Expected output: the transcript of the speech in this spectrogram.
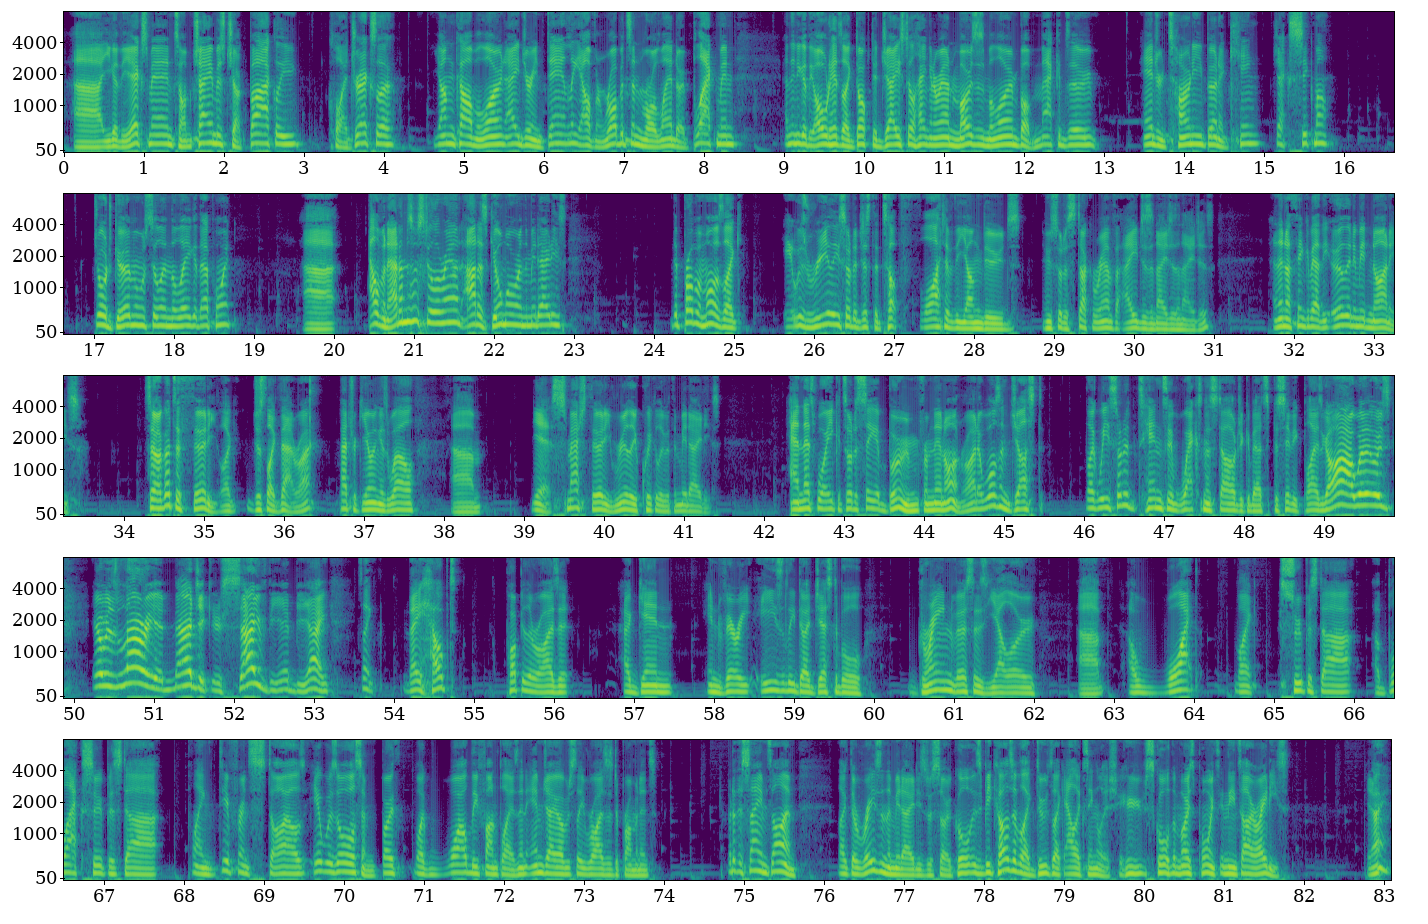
Uh, you got the X Men, Tom Chambers, Chuck Barkley, Clyde Drexler, young Karl Malone, Adrian Dantley, Alvin Robertson, Rolando Blackman. And then you got the old heads like Dr. J still hanging around, Moses Malone, Bob McAdoo, Andrew Toney, Bernard King, Jack Sikma. George Gervin was still in the league at that point. Uh, Alvin Adams was still around. Artis Gilmore in the mid 80s. The problem was, like, it was really sort of just the top flight of the young dudes who sort of stuck around for ages and ages and ages. And then I think about the early to mid 90s. So I got to 30, like, just like that, right? Patrick Ewing as well. Um, yeah, smashed 30 really quickly with the mid 80s. And that's why you could sort of see it boom from then on, right? It wasn't just like we sort of tend to wax nostalgic about specific players. Go, oh, well, it was it was Larry and Magic who saved the NBA. It's like they helped popularize it again in very easily digestible green versus yellow, uh, a white like superstar, a black superstar playing different styles. It was awesome. Both like wildly fun players. And MJ obviously rises to prominence. But at the same time, like the reason the mid 80s was so cool is because of like dudes like Alex English, who scored the most points in the entire 80s. You know?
